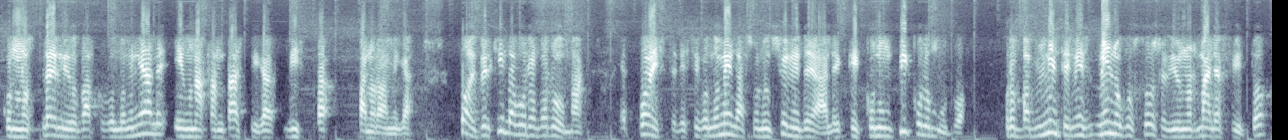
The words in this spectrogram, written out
con uno splendido parco condominiale e una fantastica vista panoramica. Poi per chi lavora da Roma eh, può essere secondo me la soluzione ideale che con un piccolo mutuo, probabilmente me- meno costoso di un normale affitto,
